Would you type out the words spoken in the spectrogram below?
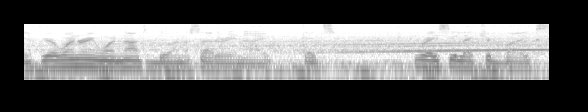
If you're wondering what not to do on a Saturday night, it's race electric bikes.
